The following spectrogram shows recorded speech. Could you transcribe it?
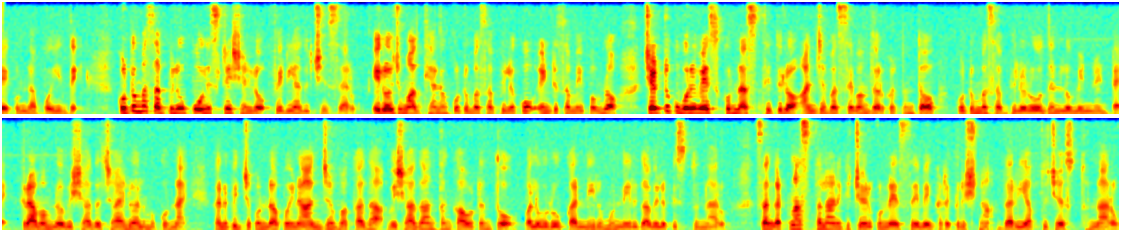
లేకుండా పోయింది. కుటుంబ సభ్యులు పోలీస్ స్టేషన్లో ఫిర్యాదు చేశారు. ఈ రోజు మధ్యాహ్నం కుటుంబ సభ్యులకు ఇంటి సమీపంలో చెట్టుకు ఉరివేసుకున్న స్థితిలో అంజబ శవం దొరకడంతో కుటుంబ సభ్యులు రోదనలు మిన్నంటాయి. గ్రామంలో విషాద ఛాయలు అలుముకున్నాయి. కనిపించకుండా పోయిన అంజవ్వ కథ విషాదాంతం కావడంతో పలువురు కన్నీరు మున్నీరుగా విలపిస్తున్నారు. సంఘటనా స్థలానికి చేరుకున్న ఎస్ఐ వెంకటకృష్ణ దర్యాప్తు చేస్తున్నారు.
